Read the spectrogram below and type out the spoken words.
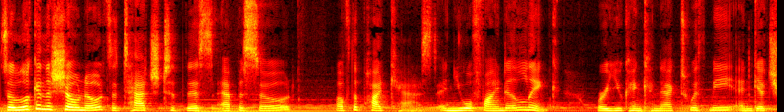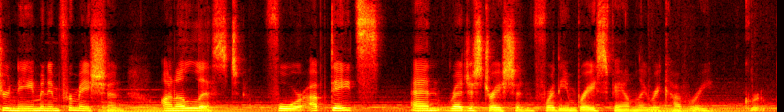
So look in the show notes attached to this episode of the podcast, and you will find a link where you can connect with me and get your name and information on a list for updates and registration for the Embrace Family Recovery group.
